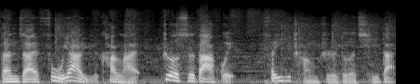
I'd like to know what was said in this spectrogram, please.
但在傅亚宇看来，这次大会非常值得期待。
